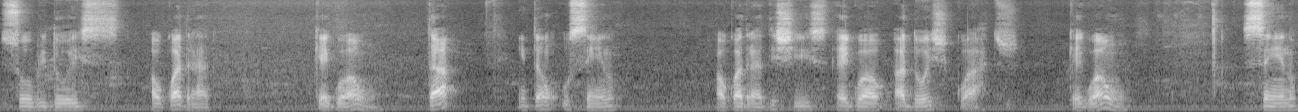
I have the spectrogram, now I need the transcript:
sobre 2 ao quadrado, que é igual a 1, tá? Então, o seno ao quadrado de x é igual a 2 quartos, que é igual a 1. Seno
